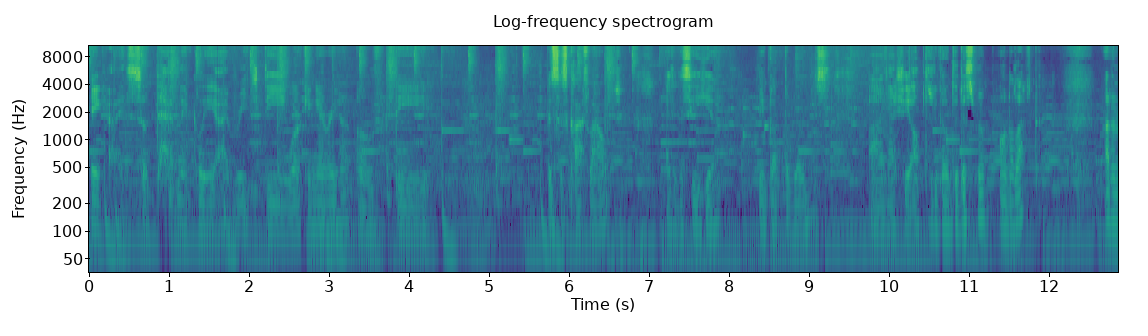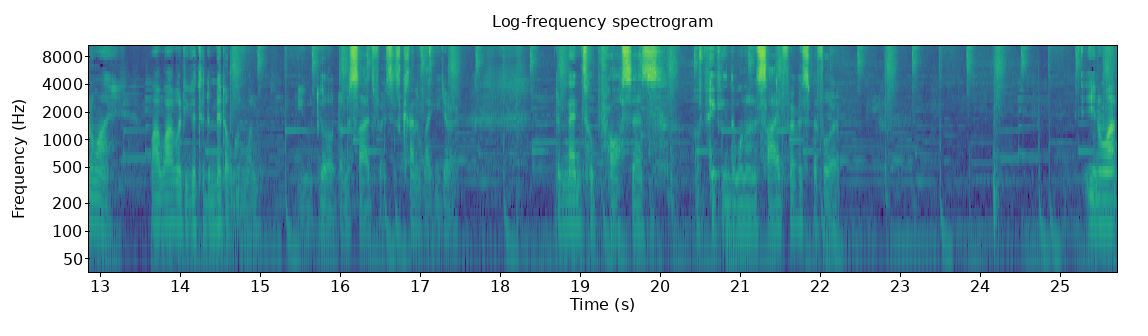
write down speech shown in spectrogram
Hey guys, so technically I've reached the working area of the business class lounge. As you can see here, we've got the rooms. I've actually opted to go to this room on the left. I don't know why. Why why would you go to the middle one when you would go on the sides first? It's kind of like your the mental process of picking the one on the side first before you know what?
